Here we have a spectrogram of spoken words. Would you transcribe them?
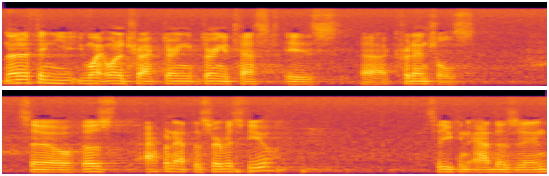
Another thing you, you might want to track during, during a test is uh, credentials. So those happen at the service view. So you can add those in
